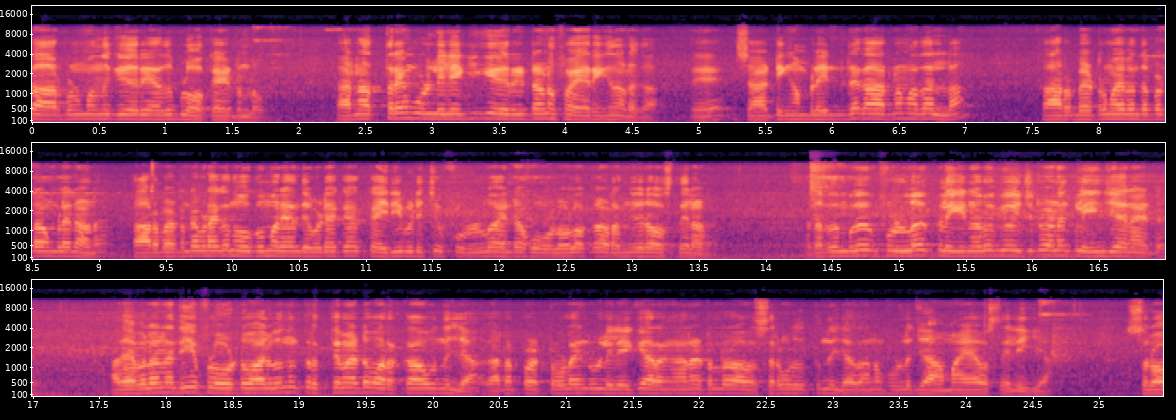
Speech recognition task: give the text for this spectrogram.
കാർബൺ വന്ന് കയറി അത് ബ്ലോക്ക് ആയിട്ടുണ്ടാവും. കാരണം അത്രയും ഉള്ളിലേക്ക് കയറിയിട്ടാണ് ഫയറിങ് നടക്കുക ഏ സ്റ്റാർട്ടിങ് കംപ്ലൈന്റിന്റെ കാരണം അതല്ല. കാർബേറ്ററുമായി ബന്ധപ്പെട്ട കംപ്ലൈന്റ് ആണ്. കാർബേറ്ററിന്റെ ഇവിടെയൊക്കെ നോക്കുമ്പോൾ അറിയാം. ഇവിടെയൊക്കെ കരി പിടിച്ച് ഫുള്ള് അതിന്റെ ഹോളുകളൊക്കെ അടഞ്ഞൊരു അവസ്ഥയിലാണ് അതപ്പോൾ നമുക്ക് ഫുള്ള് ക്ലീനർ ഉപയോഗിച്ചിട്ട് വേണം ക്ലീൻ ചെയ്യാനായിട്ട്. അതേപോലെ തന്നെ ഈ ഫ്ലോട്ട് വാൽവ് ഒന്നും കൃത്യമായിട്ട് വർക്ക് ആവുന്നില്ല. കാരണം പെട്രോൾ അതിന്റെ ഉള്ളിലേക്ക് ഇറങ്ങാനായിട്ടുള്ള അവസരം കൊടുക്കുന്നില്ല കാരണം ഫുള്ള് ജാമായ അവസ്ഥയിലിരിക്കുക സ്ലോ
